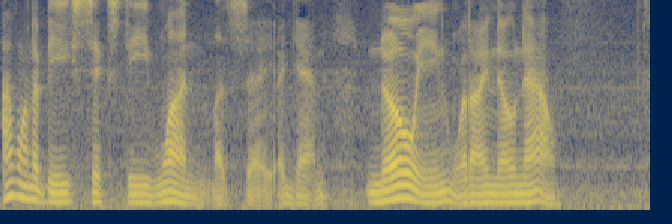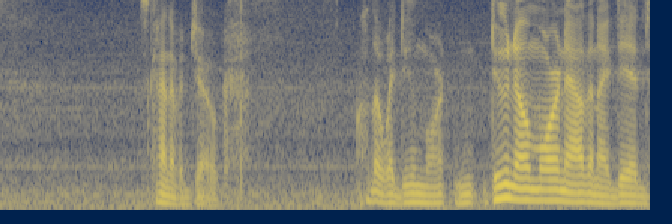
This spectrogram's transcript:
I want to be 61, let's say, again, knowing what I know now. It's kind of a joke. Although I do more do know more now than I did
